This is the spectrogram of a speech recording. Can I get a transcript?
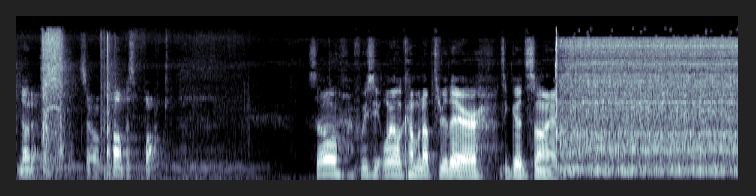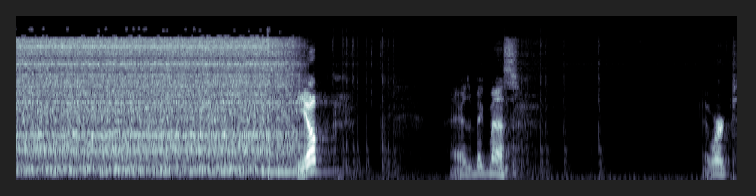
No dice. So, pump is fucked. So, if we see oil coming up through there, it's a good sign. Yep. There's a big mess. It worked.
